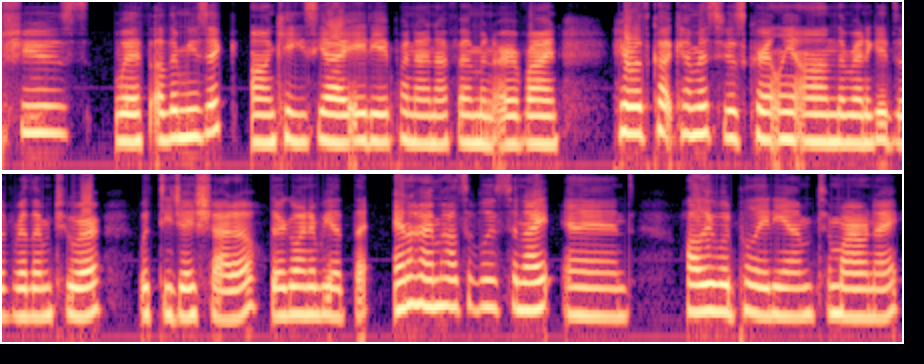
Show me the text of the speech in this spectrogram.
Shoes with Other Music on KUCI 88.9 FM in Irvine. Here with Cut Chemist, who is currently on the Renegades of Rhythm tour with DJ Shadow. They're going to be at the Anaheim House of Blues tonight and Hollywood Palladium tomorrow night.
